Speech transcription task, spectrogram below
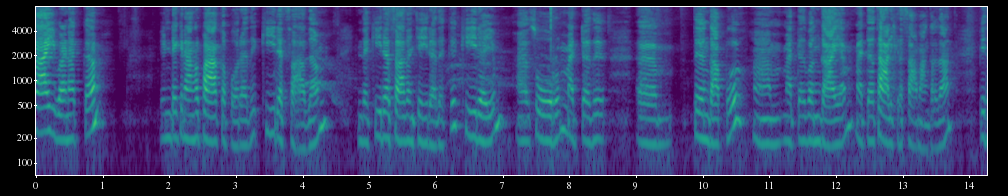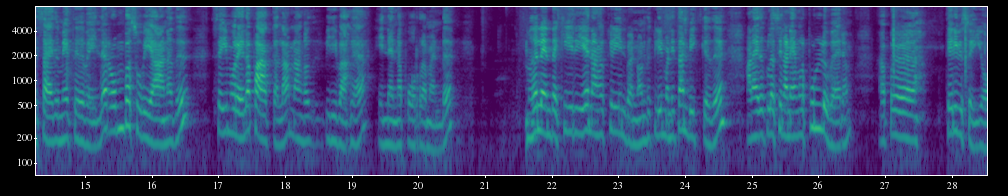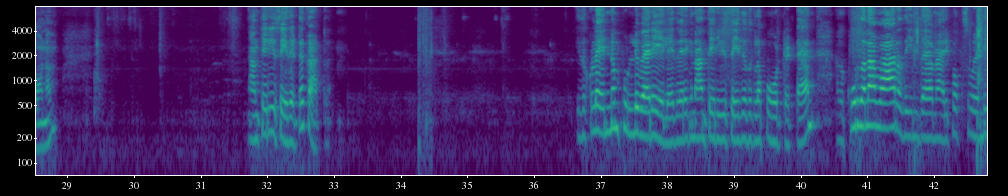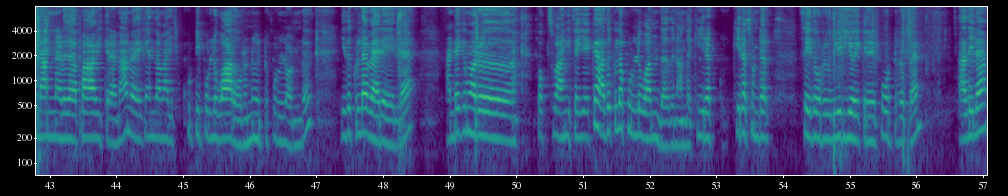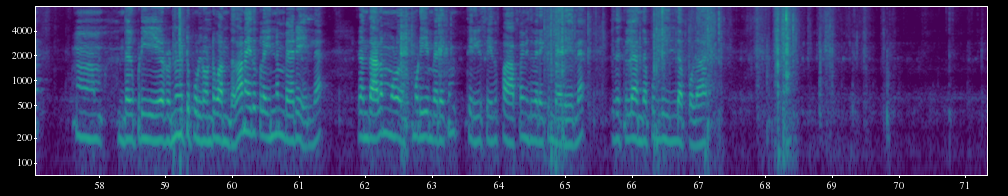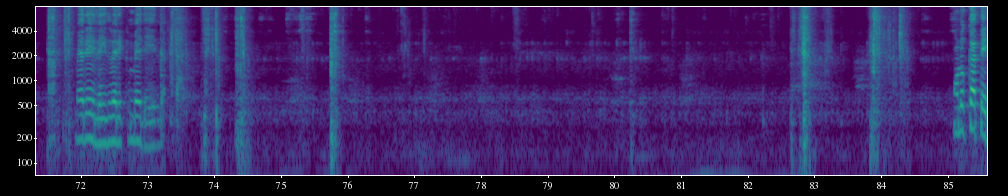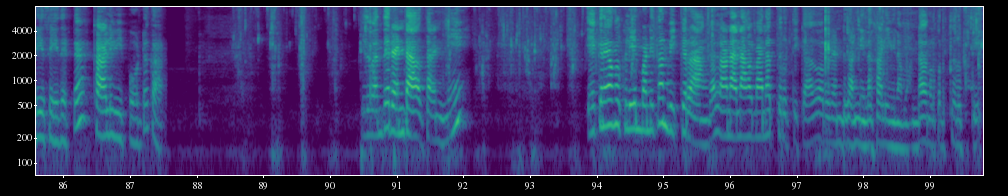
Hi வணக்கம். இன்றைக்கு நாங்கள் பார்க்க போகிறது கீரை சாதம். இந்த கீரை சாதம் செய்கிறதுக்கு கீரையும் சோறும் மற்றது அம், தேங்காய்ப்பு மற்றது வெங்காயம் மற்றது தாளிக்கிற சாமான்கள் தான். பெருசாக எதுவுமே தேவையில்லை. ரொம்ப சுவையானது. செய்முறையில் பார்க்கலாம். நாங்கள் விரிவாக என்னென்ன போடுறோமெண்டு முதல்ல இந்த கீரையை நாங்கள் க்ளீன் பண்ணோம் இந்த க்ளீன் பண்ணி தான் விற்குது ஆனால் இதுக்குள்ளே சில நேரங்களில் புல் வரும். அப்போ தெரிவு செய்யணும். நான் தெரிவு செய்துட்டு காட்டுறேன். இதுக்குள்ளே இன்னும் புல் வரையில இது வரைக்கும் நான் தெரிவு செய்ததுக்குள்ளே போட்டுட்டேன். கூடுதலாக வாரது இந்த மாதிரி பொக்ஸ் வேண்டி நான் நடு பாவிக்கிறேன். நான் வரைக்கும் இந்த மாதிரி குட்டி புல் வாரம். ஒரு நீட்டு புல் உண்டு. இதுக்குள்ளே வரையில அன்றைக்கும் ஒரு பொக்ஸ் வாங்கி செய்யக்க அதுக்குள்ளே புல் வந்தது. நான் அந்த கீரை கீரை சுண்டல் செய்த ஒரு வீடியோ வைக்கிறேன் போட்டிருப்பேன். அதில் இந்த இப்படி ஒரு நீட்டு புல் ஒன்று வந்தது. ஆனால் இதுக்குள்ளே இன்னும் வேறே இல்லை. இருந்தாலும் மு முடியும் வரைக்கும் தெரிவு செய்து பார்ப்போம் இது வரைக்கும் வேறே இதுக்குள்ளே அந்த புல் இல்லை போல். வரையில இது வரைக்கும் வேறே இல்லை. முழுக்க தெரிய செய்துட்டு கழுவி போட்டு காட்டும் இது வந்து ரெண்டாவது தண்ணி. ஏற்கனவே அவங்க க்ளீன் பண்ணி தான் விற்கிறாங்க ஆனால் நாங்கள் மன திருப்திக்காக ஒரு ரெண்டு தண்ணியில் கழுவினோம்டா அவங்களுக்கு ஒரு திருப்தி.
